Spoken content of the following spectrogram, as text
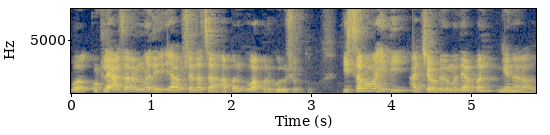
व कुठल्या आजारांमध्ये या औषधाचा आपण वापर करू शकतो? ही सर्व माहिती आजच्या व्हिडिओमध्ये आपण घेणार आहोत.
